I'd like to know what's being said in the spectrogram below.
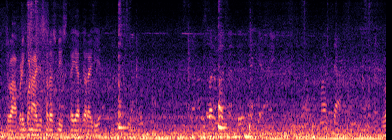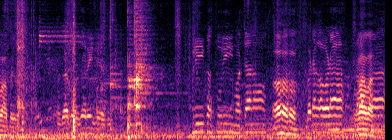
મિત્રો આપણી પણ આજે સરસ ડીશ તૈયાર કરાવી દઈએ. વાહ ભાઈ વાહ. કસ્તુરી મરચાનો બટાકા વડા વાહ, વાહ.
